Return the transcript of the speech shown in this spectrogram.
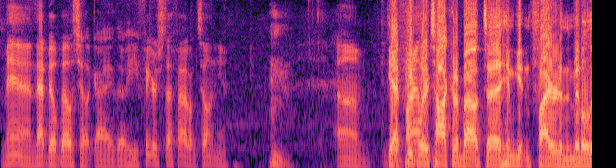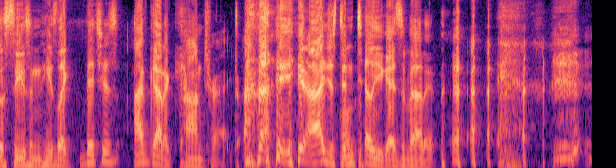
Man, that Bill Belichick guy though, he figures stuff out. I'm telling you. Um, Yeah, people finally- are talking about uh, him getting fired in the middle of the season. He's like, "Bitches, I've got a contract. I just didn't tell you guys about it."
